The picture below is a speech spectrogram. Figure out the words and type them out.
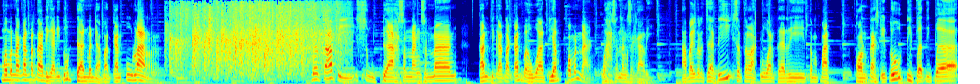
memenangkan pertandingan itu dan mendapatkan ular. Tetapi sudah senang-senang Kan dikatakan bahwa dia pemenang. Wah senang sekali. Apa yang terjadi setelah keluar dari tempat kontes itu tiba-tiba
